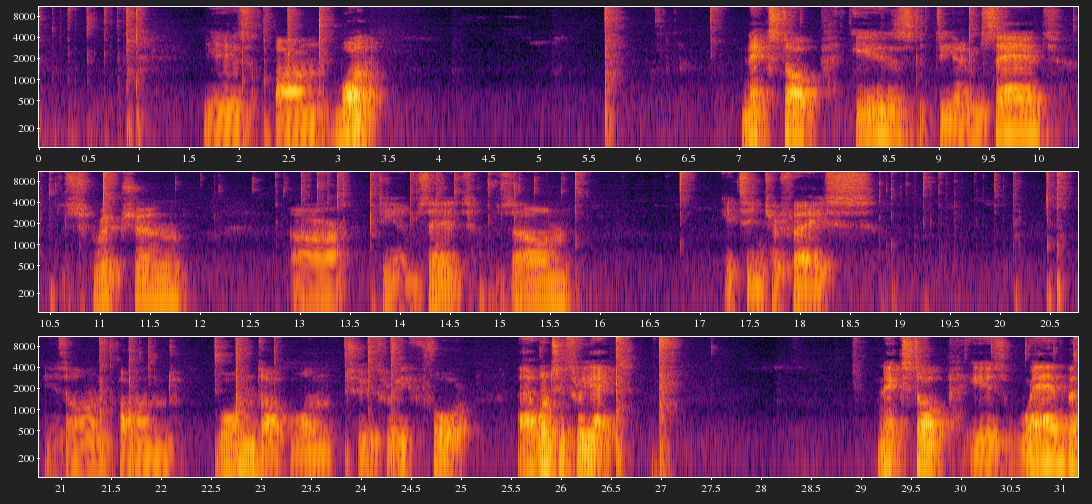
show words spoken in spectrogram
is bond 1. Next up is DMZ, description, our DMZ zone, its interface is on bond 1.1234, uh, 1238. Next up is web,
